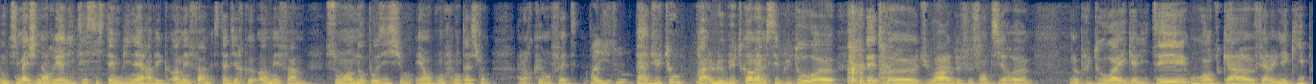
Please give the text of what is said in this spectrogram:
Donc t'imagines en réalité système binaire avec homme et femme, c'est-à-dire que homme et femme sont en opposition et en confrontation. Alors qu'en fait, Pas du tout. pas du tout. Enfin, le but quand même, c'est plutôt euh, d'être, euh, tu vois, de se sentir euh, plutôt à égalité ou en tout cas faire une équipe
